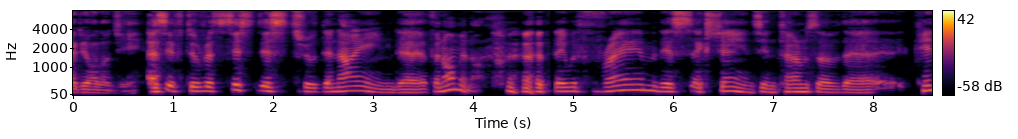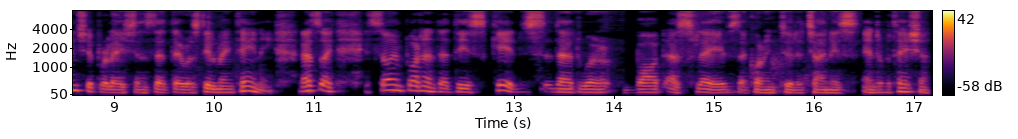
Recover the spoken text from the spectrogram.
ideology as if to resist this through denying the phenomenon. they would frame this exchange in terms of the kinship relations that they were still maintaining. That's like it's so important that these kids that were bought as slaves, according to the Chinese interpretation,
